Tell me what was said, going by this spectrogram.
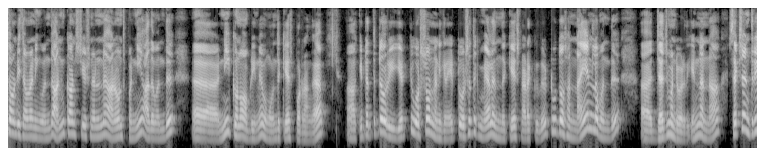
செவன்ட்டி செவனை நீங்கள் வந்து அன்கான்ஸ்டியூஷனல்னு அனௌன்ஸ் பண்ணி அதை வந்து நீக்கணும் அப்படின்னு இவங்க வந்து கேஸ் போடுறாங்க. கிட்டத்தட்ட ஒரு எட்டு வருஷம்னு நினைக்கிறேன். எட்டு வருஷத்துக்கு மேலே இந்த கேஸ் நடக்குது. டூ தௌசண்ட் நைனில் வந்து ஜட்ஜ்மெண்ட் வருது. என்னென்னா செக்ஷன் த்ரீ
